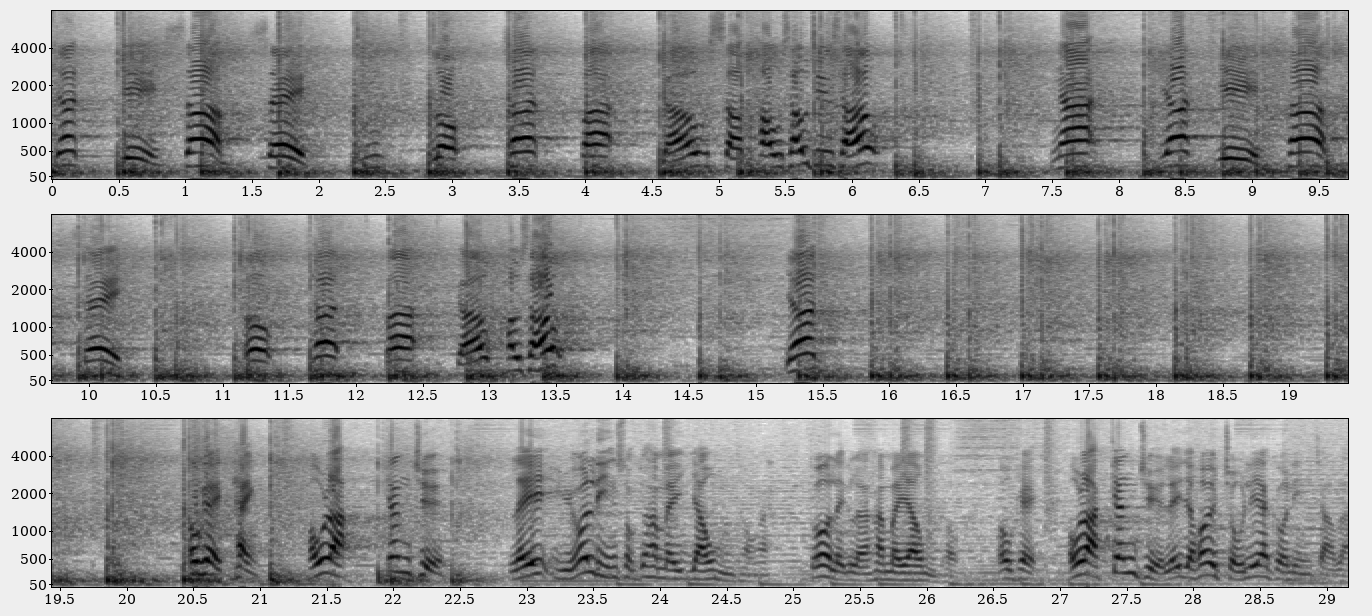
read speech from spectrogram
一二三四五六七八九十，後手轉手，壓一二三四六七八九，後手一。O.K. 停，好啦，跟住你如果練熟咗，係咪有唔同啊？嗰個力量係咪有唔同？O.K. 好啦，跟住你就可以做呢一個練習啦。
